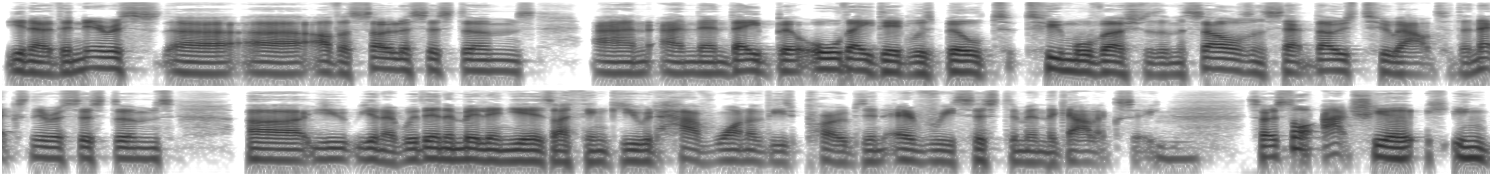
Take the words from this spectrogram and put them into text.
you know, the nearest uh, uh, other solar systems, and and then they built all they did was build two more versions of themselves and sent those two out to the next nearest systems. Uh, you you know, within a million years, I think you would have one of these probes in every system in the galaxy. Mm-hmm. So it's not actually a, in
